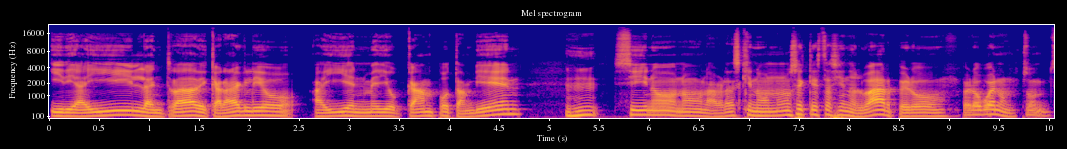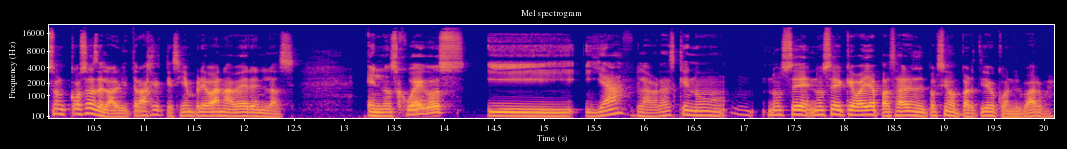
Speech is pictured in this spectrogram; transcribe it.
Y de ahí la entrada de Caraglio ahí en medio campo también. Sí, no, no, la verdad es que no, no sé qué está haciendo el VAR, pero, pero bueno, son, son cosas del arbitraje que siempre van a ver en las, en los juegos. Y, y ya, la verdad es que no, no sé, no sé qué vaya a pasar en el próximo partido con el VAR, güey.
